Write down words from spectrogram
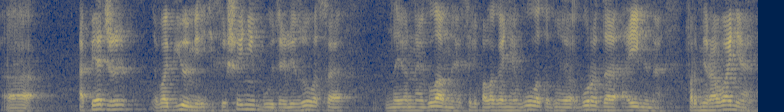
А, опять же, в объеме этих решений будет реализовываться, наверное, главное целеполагание города, а именно формирование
